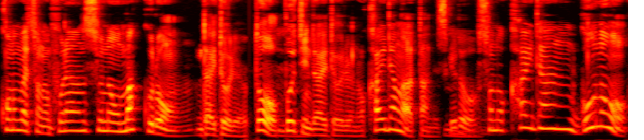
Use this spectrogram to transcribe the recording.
この前そのフランスのマクロン大統領とプーチン大統領の会談があったんですけど、うんその会談後の、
